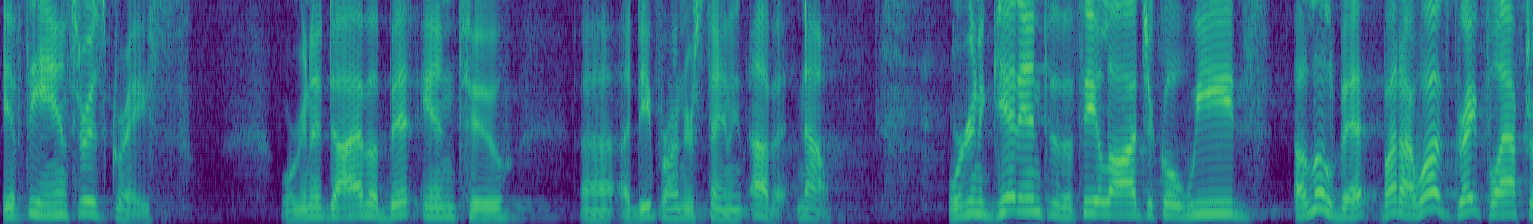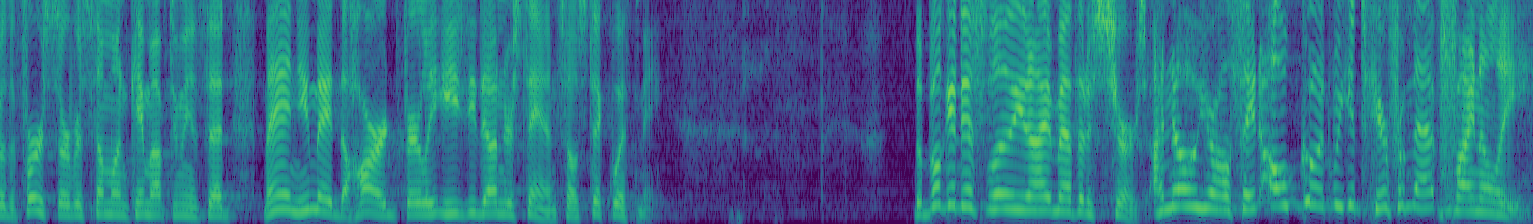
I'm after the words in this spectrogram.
if the answer is grace, we're going to dive a bit into uh, a deeper understanding of it. Now, we're going to get into the theological weeds a little bit, but I was grateful after the first service. Someone came up to me and said, Man, you made the hard fairly easy to understand, so stick with me. The Book of Discipline of the United Methodist Church. I know you're all saying, Oh, good, we get to hear from that finally.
